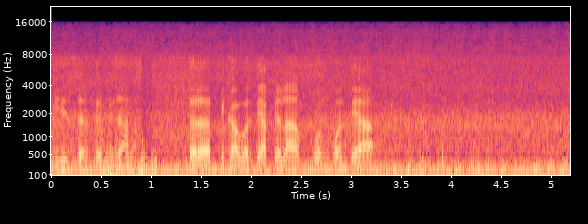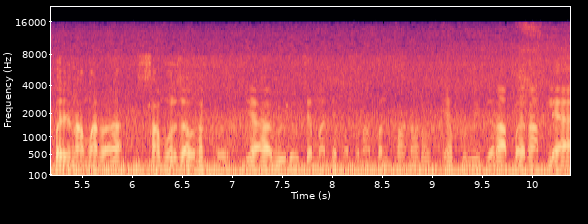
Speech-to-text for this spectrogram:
पी एच जर कमी झाला तर पिकावरती आपल्याला कोणकोणत्या परिणामाला सामोरं जावं लागतं या व्हिडिओच्या माध्यमातून आपण पाहणार आहोत. त्यापूर्वी जर आपण आपल्या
